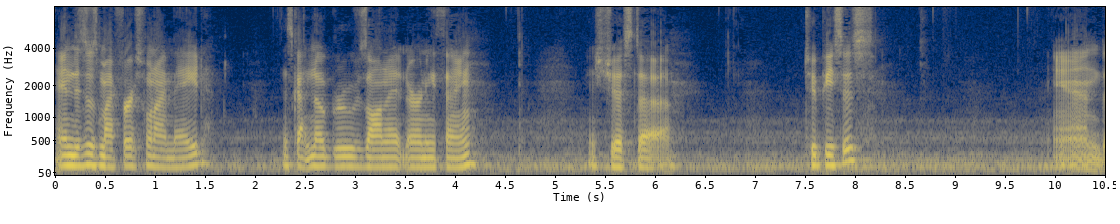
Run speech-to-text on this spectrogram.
and this is my first one I made. It's got no grooves on it or anything. It's just uh, two pieces, and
